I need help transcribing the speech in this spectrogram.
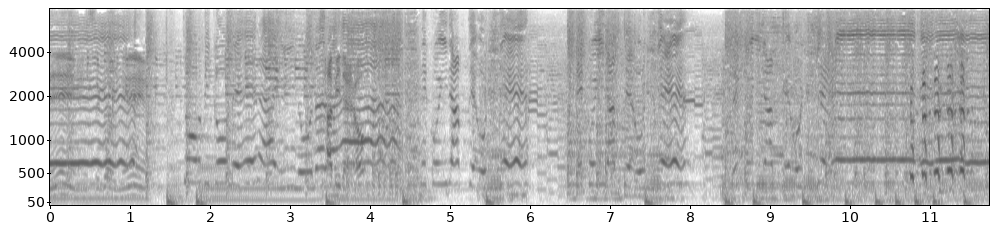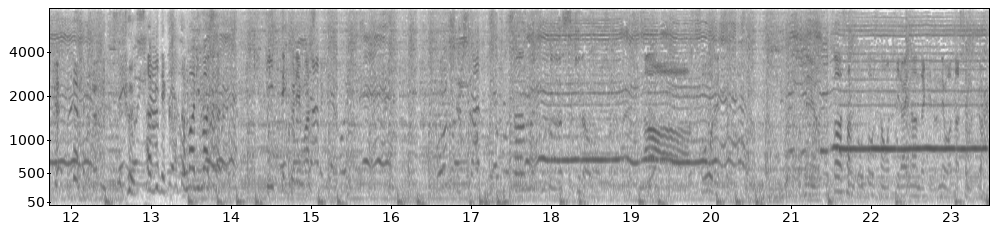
えすごいね。サビだよ猫になっておいで猫になっておいで猫になっておいですごいサビで固まりましたね。聞き入ってくれましたけど。もしかしたら細見さんの曲が好きなの。かもしれないああそうですお母さんとお父さんは嫌いなんだけどね私の曲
